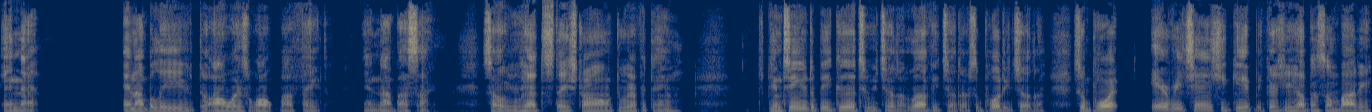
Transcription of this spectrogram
in that. And I believe to always walk by faith and not by sight. So you have to stay strong through everything. Continue to be good to each other, love each other, support each other. Support every chance you get because you're helping somebody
